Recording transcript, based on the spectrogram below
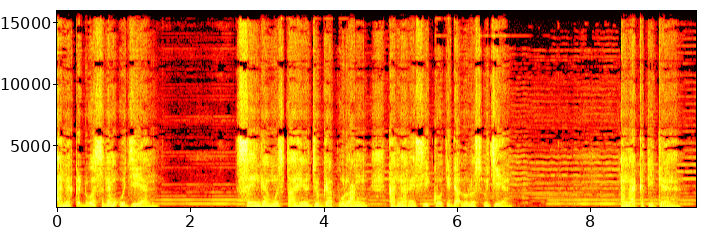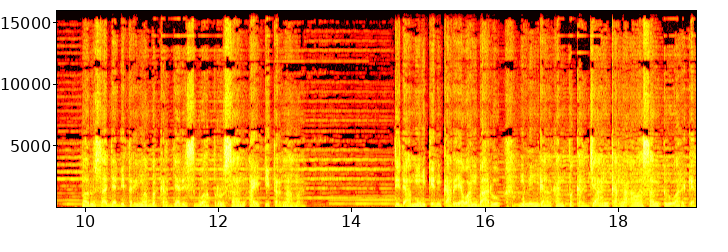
Anak kedua sedang ujian, sehingga mustahil juga pulang karena resiko tidak lulus ujian. Anak ketiga baru saja diterima bekerja di sebuah perusahaan IT ternama. Tidak mungkin karyawan baru meninggalkan pekerjaan karena alasan keluarga.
